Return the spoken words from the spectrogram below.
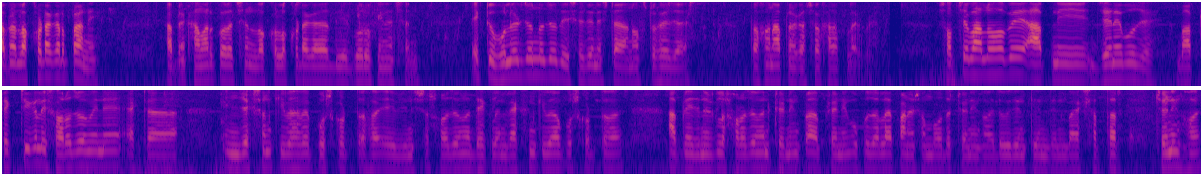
আপনার লক্ষ টাকার প্রাণী আপনি খামার করেছেন, লক্ষ লক্ষ টাকা দিয়ে গরু কিনেছেন, একটু ভুলের জন্য যদি সে জিনিসটা নষ্ট হয়ে যায়, তখন আপনার কাছেও খারাপ লাগবে। সবচেয়ে ভালো হবে আপনি জেনে বুঝে বা প্র্যাকটিক্যালি সরজমিনে একটা ইঞ্জেকশন কীভাবে পুশ করতে হয়, এই জিনিসটা সরজমিনে দেখলেন ভ্যাকসিন কীভাবে পুশ করতে হয়। আপনি এই জিনিসগুলো সরজমিনে ট্রেনিং ট্রেনিং উপজেলায় প্রাণী সম্ভবত ট্রেনিং হয়, দুই দিন, তিন দিন বা এক সপ্তাহ ট্রেনিং হয়।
